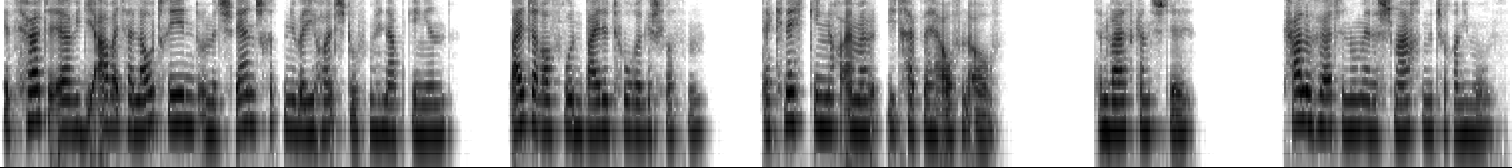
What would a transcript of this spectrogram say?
Jetzt hörte er, wie die Arbeiter laut redend und mit schweren Schritten über die Holzstufen hinabgingen. Bald darauf wurden beide Tore geschlossen. Der Knecht ging noch einmal die Treppe herauf und auf. Dann war es ganz still. Carlo hörte nur mehr das Schmachen Geronimos.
